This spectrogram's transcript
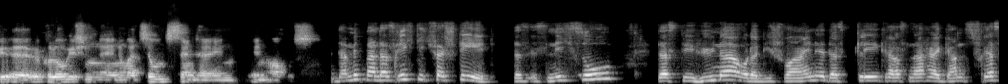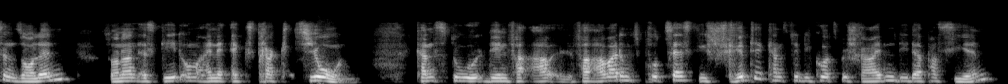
äh, ökologischen Innovationscenter in, in Aarhus. Damit man das richtig versteht, das ist nicht so, dass die Hühner oder die Schweine das Kleegras nachher ganz fressen sollen, sondern es geht um eine Extraktion. Kannst du den Verar Verarbeitungsprozess, die Schritte, kannst du die kurz beschreiben, die da passieren?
